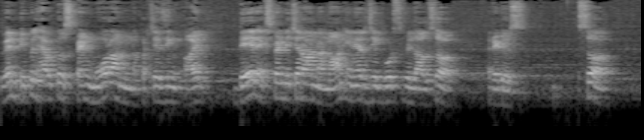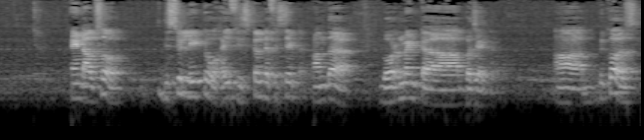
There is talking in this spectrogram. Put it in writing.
when people have to spend more on purchasing oil, their expenditure on non-energy goods will also reduce. So, and also this will lead to high fiscal deficit on the government uh, budget uh, because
